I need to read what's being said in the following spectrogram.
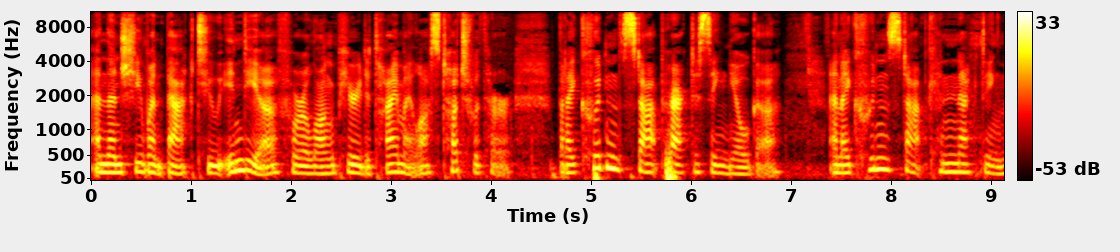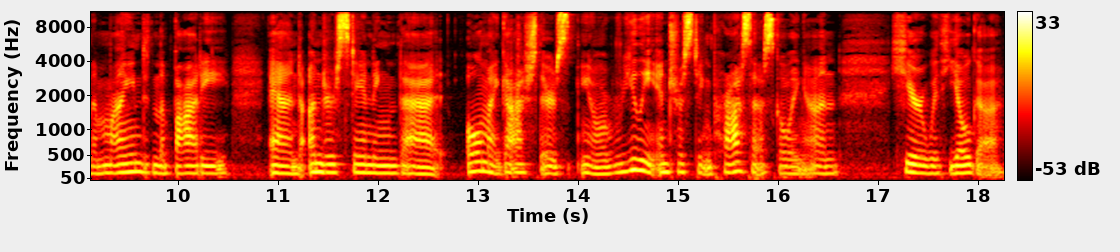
And then she went back to India for a long period of time. I lost touch with her, but I couldn't stop practicing yoga and I couldn't stop connecting the mind and the body and understanding that oh my gosh, there's, you know, a really interesting process going on here with yoga.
